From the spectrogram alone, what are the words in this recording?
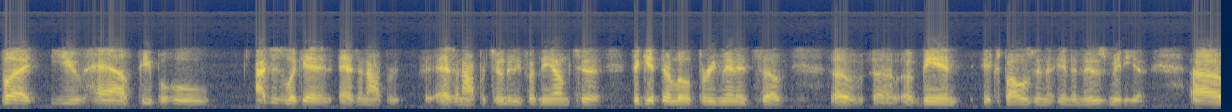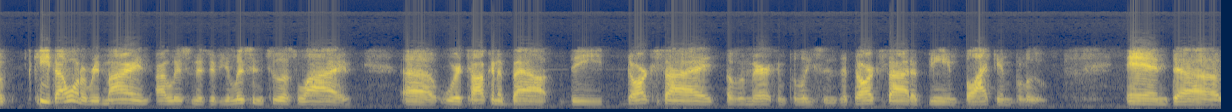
But you have people who I just look at it as an oppor- as an opportunity for them to to get their little three minutes of of uh, of being exposed in the, in the news media. Uh, Keith, I want to remind our listeners if you listen to us live, uh, we're talking about the dark side of American policing, the dark side of being black and blue, and uh,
